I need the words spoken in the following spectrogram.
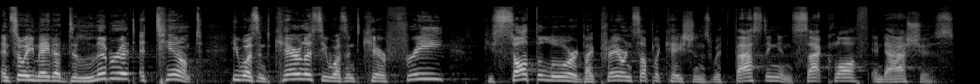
And so he made a deliberate attempt. He wasn't careless, he wasn't carefree. He sought the Lord by prayer and supplications with fasting and sackcloth and ashes.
